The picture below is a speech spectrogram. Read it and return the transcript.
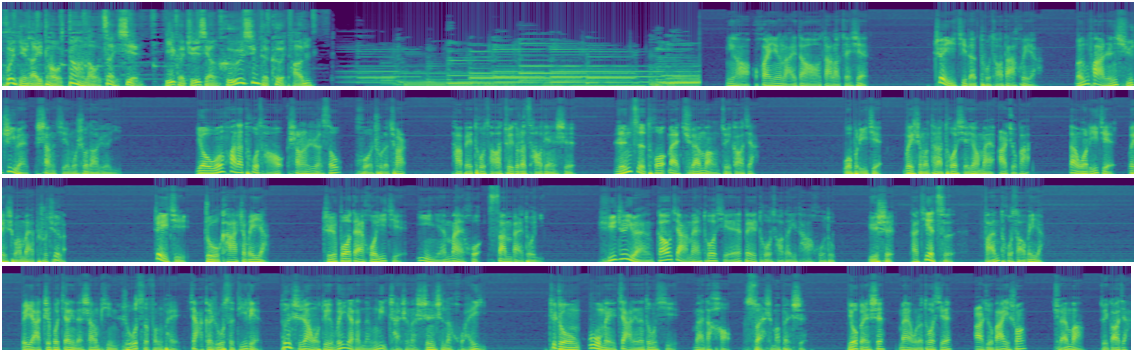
欢迎来到大佬在线，一个只讲核心的课堂。你好，欢迎来到大佬在线。这一季的吐槽大会呀，文化人徐志远上节目受到热议，有文化的吐槽上了热搜，火出了圈儿。他被吐槽最多的槽点是人字拖卖全网最高价。我不理解为什么他的拖鞋要卖二九八，但我理解为什么卖不出去了。这一集主咖是薇娅，直播带货一姐一年卖货三百多亿。徐志远高价卖拖鞋被吐槽的一塌糊涂，于是他借此反吐槽薇娅。薇娅直播间里的商品如此丰沛，价格如此低廉，顿时让我对薇娅的能力产生了深深的怀疑。这种物美价廉的东西卖得好算什么本事？有本事卖我的拖鞋二九八一双，全网最高价。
